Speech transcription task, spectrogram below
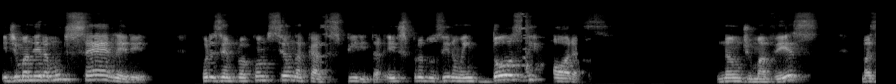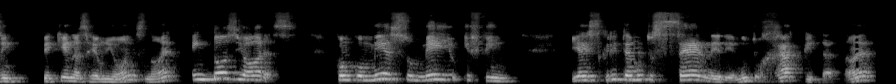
E de maneira muito célere. Por exemplo, aconteceu na Casa Espírita, eles produziram em 12 horas não de uma vez, mas em pequenas reuniões, não é? Em 12 horas, com começo, meio e fim. E a escrita é muito célere, muito rápida, não é?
